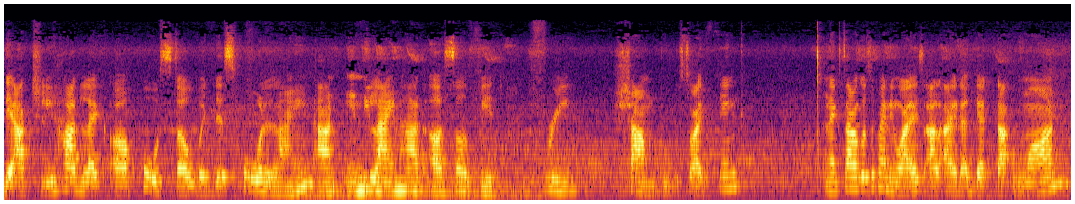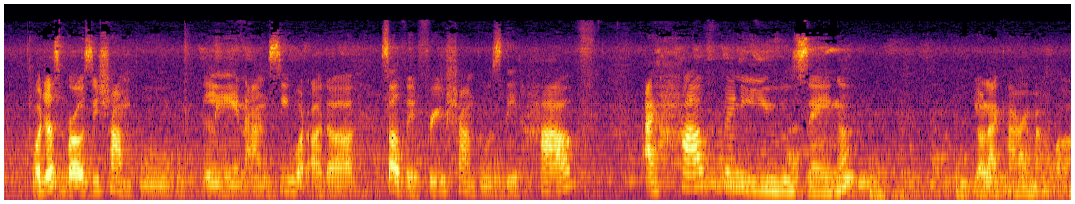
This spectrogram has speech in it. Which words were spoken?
they actually had like a poster with this whole line and in the line had a sulfate-free shampoo. So I think next time I go to Pennywise I'll either get that one or just browse the shampoo lane and see what other sulfate-free shampoos they have I have been using, y'all, I can't remember,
